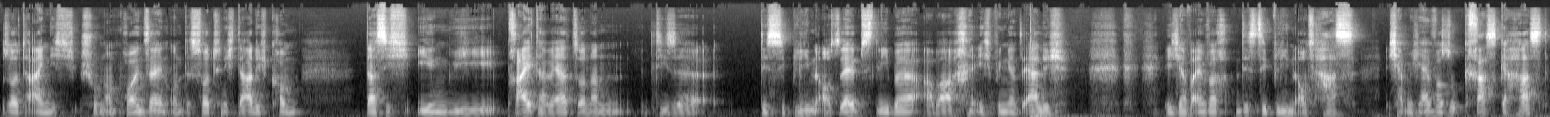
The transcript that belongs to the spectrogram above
sollte eigentlich schon on point sein und es sollte nicht dadurch kommen, dass ich irgendwie breiter werde, sondern diese Disziplin aus Selbstliebe. Aber ich bin ganz ehrlich, ich habe einfach Disziplin aus Hass. Ich habe mich einfach so krass gehasst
